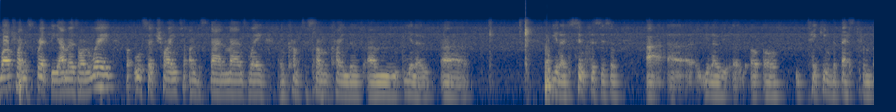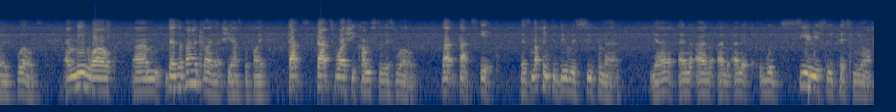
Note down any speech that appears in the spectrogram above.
while trying to spread the Amazon way, but also trying to understand man's way and come to some kind of, um, you know, uh, you know, synthesis of, uh, uh, you know, of, of, taking the best from both worlds. And meanwhile, um, there's a bad guy that she has to fight. That's that's why she comes to this world. That that's it. There's nothing to do with Superman. Yeah, and and and, and it would seriously piss me off,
